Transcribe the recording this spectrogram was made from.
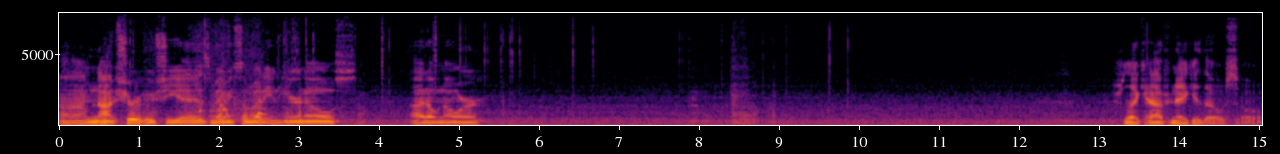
I'm not sure who she is. Maybe somebody in here knows. I don't know her. Like half naked though, so.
